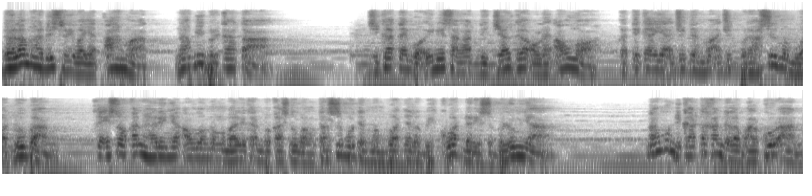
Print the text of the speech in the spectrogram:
Dalam hadis riwayat Ahmad, Nabi berkata, jika tembok ini sangat dijaga oleh Allah, ketika Ya'juj dan Ma'juj berhasil membuat lubang, keesokan harinya Allah mengembalikan bekas lubang tersebut dan membuatnya lebih kuat dari sebelumnya. Namun dikatakan dalam Al-Quran,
